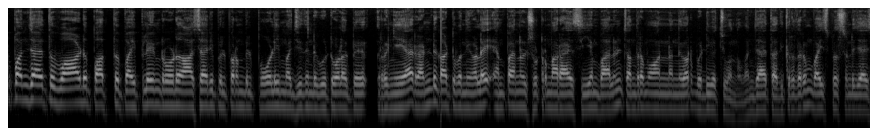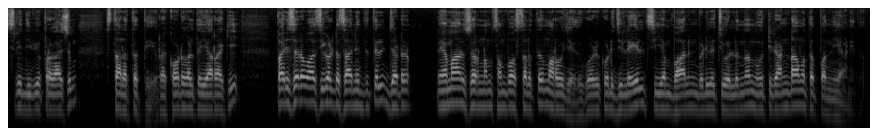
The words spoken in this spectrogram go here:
പഞ്ചായത്ത് വാർഡ് പത്ത് പൈപ്പ് ലൈൻ റോഡ് ആശാരി പുൽപ്പറമ്പിൽ പോളി മജീദിന്റെ വീട്ടുവളപ്പിൽ ഇറങ്ങിയ രണ്ട് കാട്ടുപന്നികളെ എം പാനൽ ഷൂട്ടർമാരായ സി എം ബാലൻ ചന്ദ്രമോഹൻ എന്നിവർ വെടിവെച്ചു വന്നു. പഞ്ചായത്ത് അധികൃതരും വൈസ് പ്രസിഡന്റ് ജയശ്രീ ദിവ്യപ്രകാശും സ്ഥലത്തെത്തി. റെക്കോർഡുകൾ തയ്യാറാക്കി. പരിസരവാസികളുടെ സാന്നിധ്യത്തിൽ ജഡ നിയമാനുസരണം സംഭവസ്ഥലത്ത് മറവ് ചെയ്തു. കോഴിക്കോട് ജില്ലയിൽ സി എം ബാലൻ വെടിവെച്ചു കൊല്ലുന്ന നൂറ്റി രണ്ടാമത്തെ പന്നിയാണിത്.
